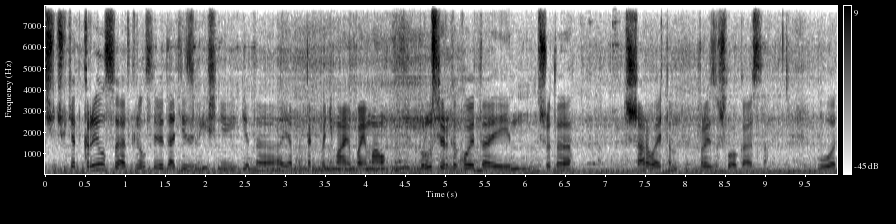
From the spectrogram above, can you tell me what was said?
чуть-чуть открылся, открылся, видать, излишне. Где-то, я так понимаю, поймал бруствер какой-то и что-то шаровое там произошло, кажется. Вот.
